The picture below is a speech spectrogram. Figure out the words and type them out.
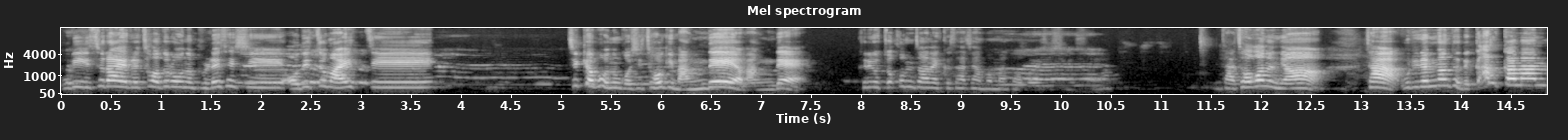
우리 이스라엘을 쳐들어오는 블레셋이 어디쯤 와 있지? 지켜보는 곳이 저기 망대예요, 망대. 그리고 조금 전에 그 사진 한 번만 더 보여주시겠어요? 자, 저거는요. 자, 우리 랩런트들 깜깜한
